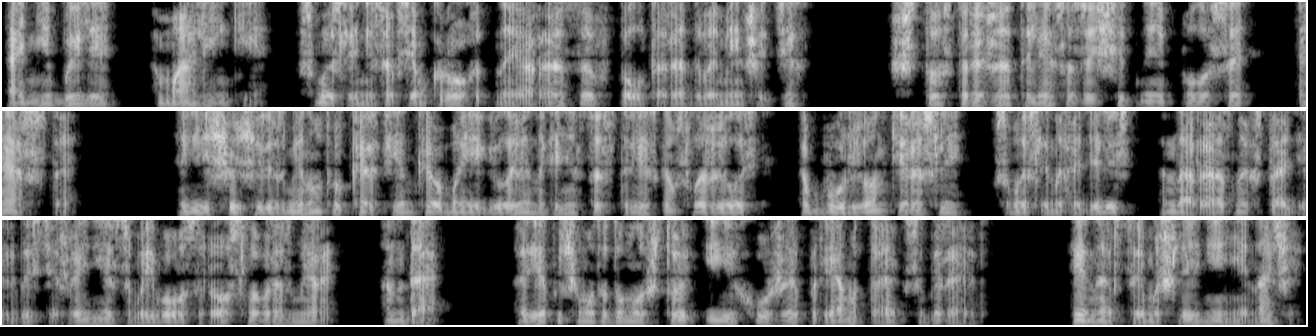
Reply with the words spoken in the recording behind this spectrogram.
они были маленькие, в смысле не совсем крохотные, а раза в полтора-два меньше тех, что сторожат лесозащитные полосы Эрста. Еще через минуту картинка в моей голове наконец-то с треском сложилась. Буренки росли, в смысле находились на разных стадиях достижения своего взрослого размера. Да, а я почему-то думал, что их уже прямо так собирают. Инерция мышления не иначе.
